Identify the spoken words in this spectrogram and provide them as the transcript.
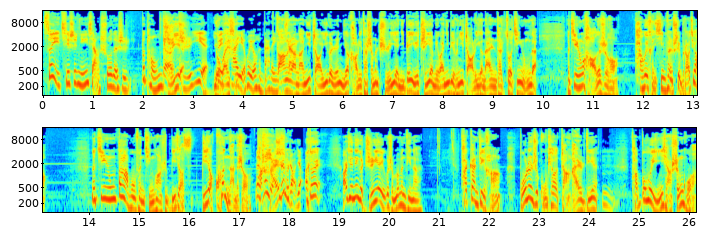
所以其实您想说的是，不同的职业职业对有关系他也会有很大的影响。当然了，你找一个人，你要考虑他什么职业，你别以为职业没关系。你比如说，你找了一个男人，他是做金融的，那金融好的时候，他会很兴奋，睡不着觉。那金融大部分情况是比较比较困难的时候，他也还是睡不着觉。对，而且那个职业有个什么问题呢？他干这行，不论是股票涨还是跌，嗯，他不会影响生活，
